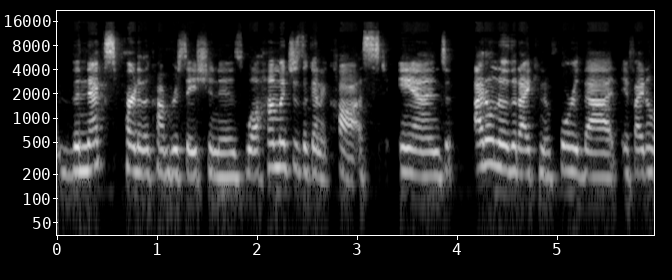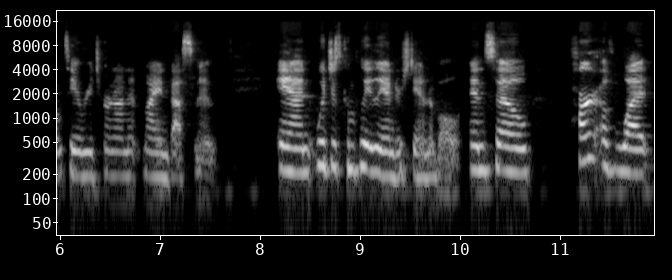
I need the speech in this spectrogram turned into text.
the next part of the conversation is well how much is it going to cost? And i don't know that i can afford that if i don't see a return on my investment and which is completely understandable. And so part of what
